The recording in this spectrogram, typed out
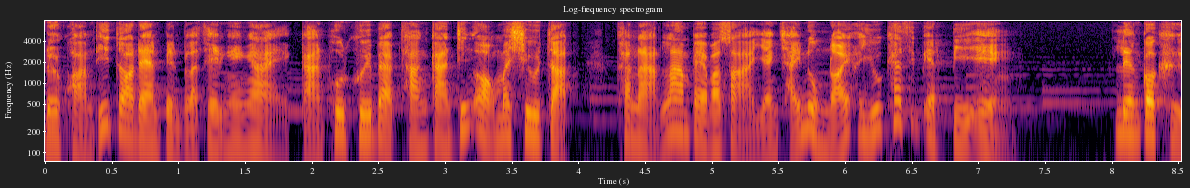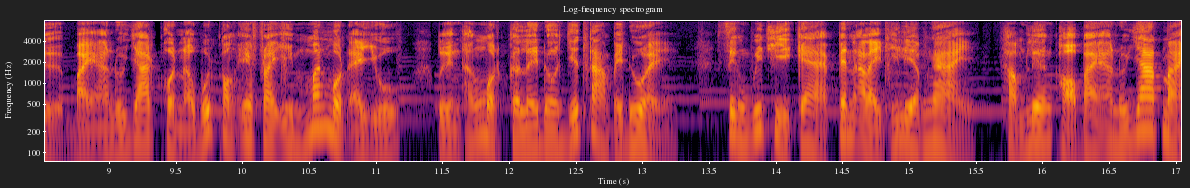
โดยความที่จอแดนเป็นประเทศง่ายๆ การพูดคุยแบบทางการจึงออกมาชิวจัด ขนาดล่ามแปลภาษายังใช้หนุ่มน้อยอายุแค่ 11 ปีเอง เรื่องก็คือใบอนุญาตขนอาวุธของเอฟราอิมมันหมดอายุ ปืนทั้งหมดก็เลยโดนยึดตามไปด้วย ซึ่งวิธีแก้เป็นอะไรที่เรียบง่ายทำเรื่องขอใบอนุญาตใหม่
